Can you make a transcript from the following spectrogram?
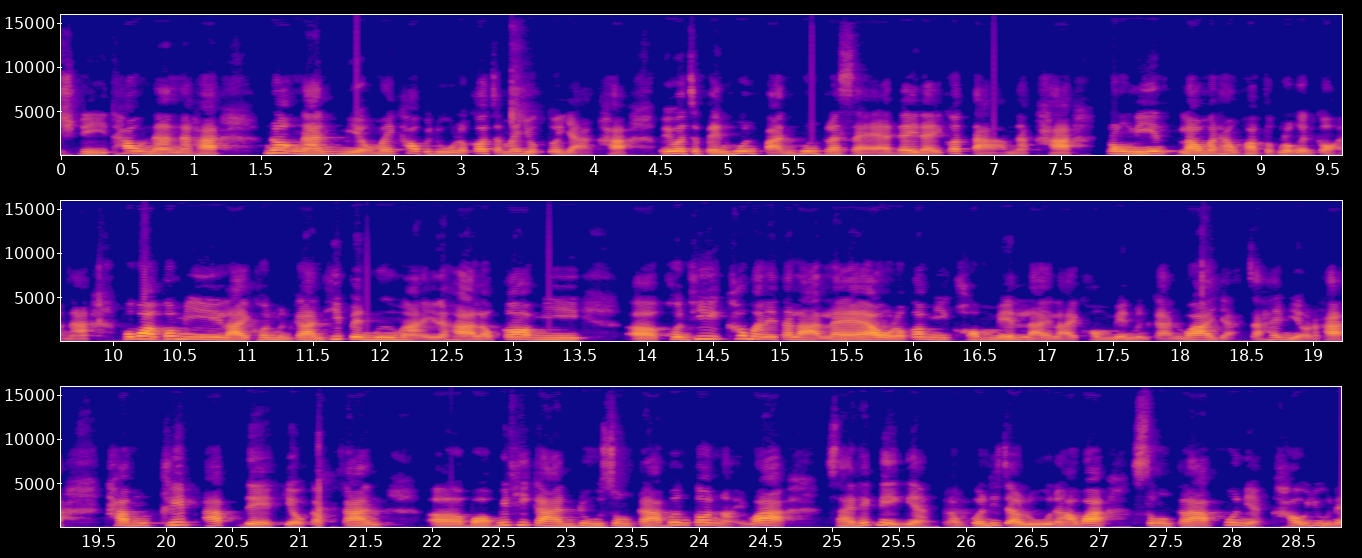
HD เท่านั้นนะคะ นอกนั้นเหมียวไม่เข้าไปดูแล้วก็จะไม่ยกตัวอย่างค่ะ ไม่ว่าจะเป็นหุ้นปั่นหุ้นกระแสใด ๆ ก็ตามนะคะ ตรงนี้เรามาทำความตกลงกันก่อนนะ เพราะว่าก็มีหลายคนเหมือนกันที่เป็นมือใหม่นะคะ แล้วก็มีคนที่เข้ามาในตลาดแล้ว แล้วก็มีคอมเมนต์หลาย ๆ คอมเมนต์เหมือนกันว่าอยากจะให้เหมียวนะคะทำคลิปอัปเดตเกี่ยวกับการออบอกวิธีการดูทรงกราฟเบื้องต้นหน่อยว่าสายเทคนิคเนี่ยเราควรที่จะรู้นะคะว่าทรงกราฟหุ้นเนี่ยเขาอยู่ใน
